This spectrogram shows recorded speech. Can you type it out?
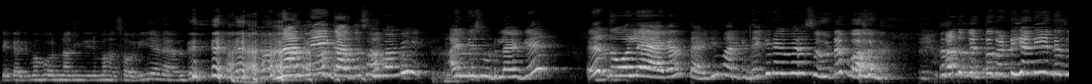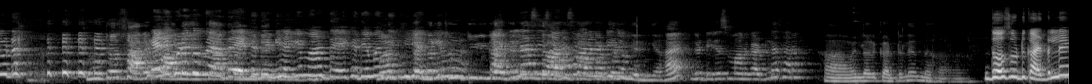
ਤੇ ਕਹਿੰਦੀ ਮੈਂ ਹੋਰ ਨਾਨੀ ਨੇ ਜਾਣਾ ਉਹਦੇ ਨਾਨੀ ਗੱਲ ਤਾਂ ਸੁਣ ਮੰਮੀ ਐਨੇ ਸੂਟ ਲੈ ਗਏ। ਇਹ ਦੋ ਲੈ ਆਇਆ ਕਰ ਤੈ ਜੀ ਮਾਰ ਕੇ ਦੇਖੀ ਨਾ ਮੇਰਾ ਸੂਟ ਹੈ ਬਾਗ ਮੈਂ ਤੂੰ ਕਿੱਥੋਂ ਕੱਢੀ ਜਾਨੀ ਇੰਨੇ ਸੂਟ? ਤਾਂ ਸਾਰੇ ਪਾ ਲਏ ਤੂੰ ਮੈਂ ਦੇਖਦੀ ਨਹੀਂ ਹੈਗੀ ਮੈਂ ਦੇਖਦੀ ਆ ਮੈਂ ਦੇਖੀ ਜਾਂਦੀ ਆ ਨਹੀਂ ਕੱਢ ਲਿਆ ਸੀ ਸਾਰਾ ਸਮਾਨ ਗੱਡੀ ਚੋਂ। ਹੈ? ਗੱਡੀ 'ਚ ਸਮਾਨ ਕੱਢ ਲਿਆ ਸਾਰਾ? ਹਾਂ ਮੈਂ ਲੜ ਕੱਢ ਲੈਂਦਾ ਹਾਂ। ਦੋ ਸੂਟ ਕੱਢ ਲੈ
